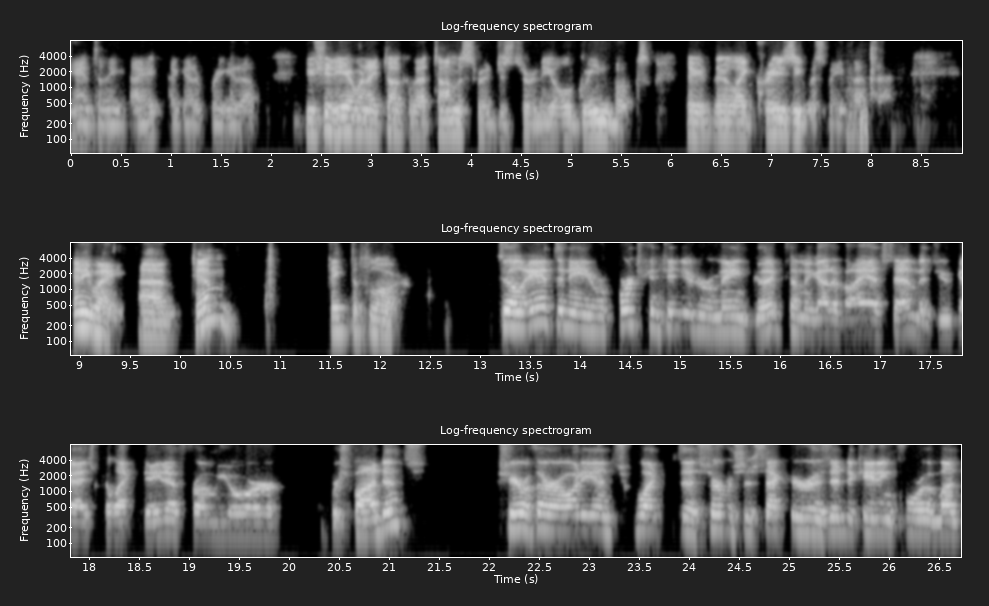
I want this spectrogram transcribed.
Anthony. I, I got to bring it up. You should hear when I talk about Thomas Register and the old green books. They, they're like crazy with me about that. Anyway, uh, Tim, take the floor. So, Anthony, reports continue to remain good coming out of ISM as you guys collect data from your respondents. Share with our audience what the services sector is indicating for the month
